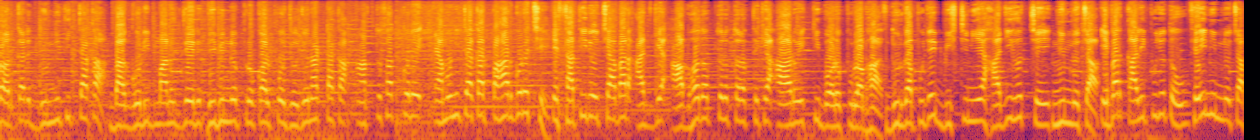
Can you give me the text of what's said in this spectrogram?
সরকারের দুর্নীতির টাকা, বা গরিব মানুষদের বিভিন্ন প্রকল্প যোজনার টাকা আত্মসাৎ করে এমনই টাকার পাহাড় গড়েছে? এর সাথেই রয়েছে আবার আজকে আবহাওয়া দপ্তরের তরফ থেকে আরও একটি বড় পূর্বাভাস। দুর্গাপুজোয় বৃষ্টি নিয়ে হাজির হচ্ছে নিম্নচাপ। এবার কালী পুজোতেও সেই নিম্নচাপ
